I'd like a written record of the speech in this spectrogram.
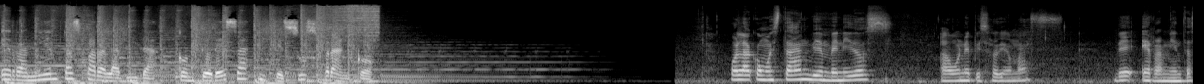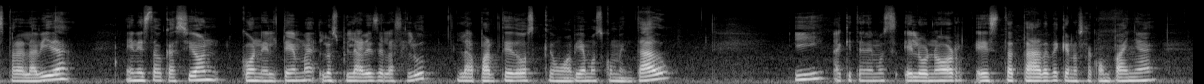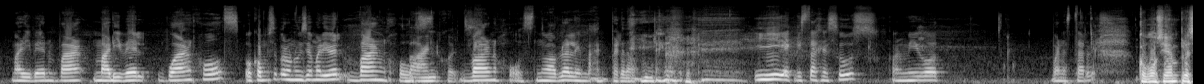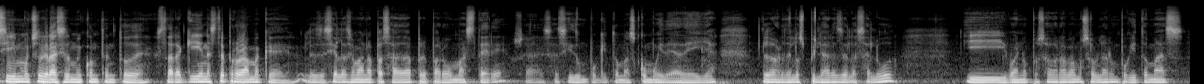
Herramientas para la vida con Teresa y Jesús Franco. Hola, ¿cómo están? Bienvenidos a un episodio más de Herramientas para la vida. En esta ocasión con el tema Los pilares de la salud, la parte 2 como habíamos comentado. Y aquí tenemos el honor esta tarde que nos acompaña Maribel, Bar Maribel Barnholz, o cómo se pronuncia Maribel? Barnholz. Barnholz. Barnholz, no hablo alemán, perdón. y aquí está Jesús conmigo. Buenas tardes. Como siempre, sí, muchas gracias, muy contento de estar aquí en este programa que les decía la semana pasada, preparó Mastere, o sea, esa ha sido un poquito más como idea de ella, de hablar de los pilares de la salud. Y bueno, pues ahora vamos a hablar un poquito más,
